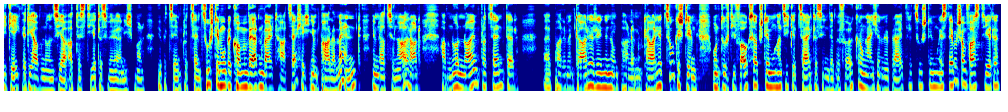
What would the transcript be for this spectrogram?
die Gegner, die haben uns ja attestiert, dass wir ja nicht mal über 10 Prozent Zustimmung bekommen werden, weil tatsächlich im Parlament, im Nationalrat, haben nur 9 Prozent der äh, Parlamentarierinnen und Parlamentarier zugestimmt. Und durch die Volksabstimmung hat sich gezeigt, dass in der Bevölkerung eigentlich eine breitere Zustimmung ist. Eben schon fast jede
